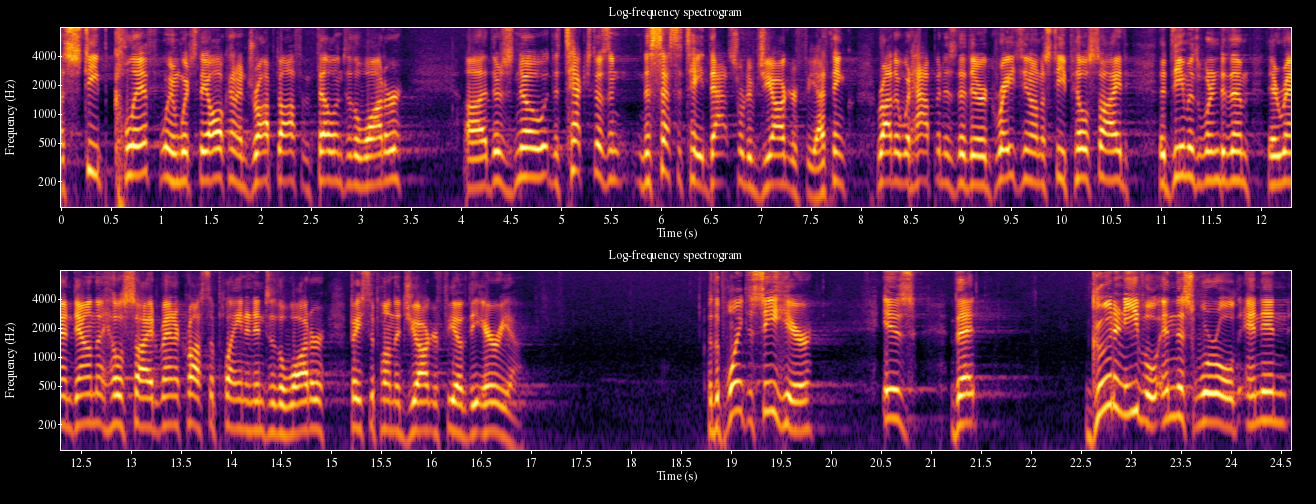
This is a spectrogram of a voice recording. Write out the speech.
a steep cliff in which they all kind of dropped off and fell into the water. Uh, there's no, the text doesn't necessitate that sort of geography. I think Rather, what happened is that they were grazing on a steep hillside. The demons went into them. They ran down that hillside, ran across the plain, and into the water based upon the geography of the area. But the point to see here is that good and evil in this world and in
